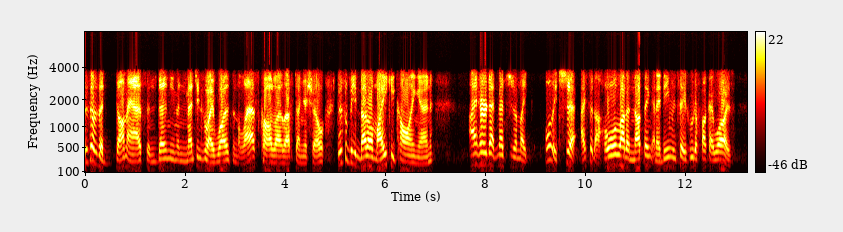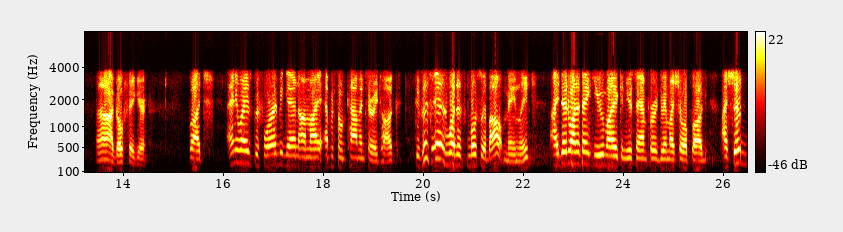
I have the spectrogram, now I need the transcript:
This was a dumbass and didn't even mention who I was in the last call I left on your show. This will be Metal Mikey calling in. I heard that message. I'm like, holy shit! I said a whole lot of nothing, and I didn't even say who the fuck I was. Ah, go figure. But, anyways, before I begin on my episode commentary talk, because this is what it's mostly about mainly, I did want to thank you, Mike, and you, Sam, for giving my show a plug. I should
